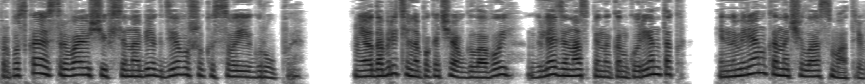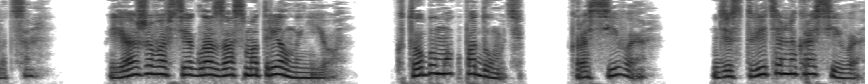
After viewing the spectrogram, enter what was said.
пропуская срывающихся на бег девушек из своей группы. Неодобрительно покачав головой, глядя на спины конкуренток, иномерянка начала осматриваться. Я же во все глаза смотрел на нее. Кто бы мог подумать? Красивая. Действительно красивая.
